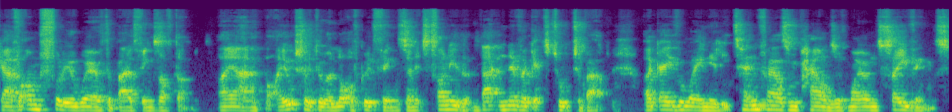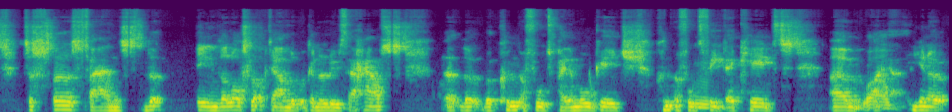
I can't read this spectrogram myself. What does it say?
Gav, I'm fully aware of the bad things I've done. I am, but I also do a lot of good things, and it's funny that that never gets talked about. I gave away nearly ten thousand pounds of my own savings to Spurs fans that in the last lockdown that were going to lose their house, uh, that, that couldn't afford to pay the mortgage, couldn't afford to Mm. feed their kids. Um, Wow. I- you know,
